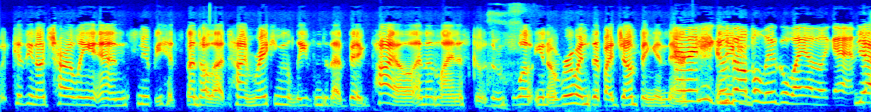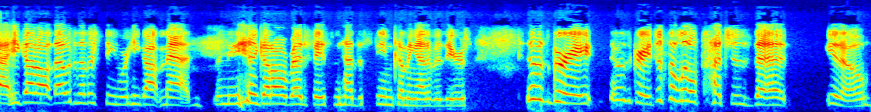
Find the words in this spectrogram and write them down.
because you know Charlie and Snoopy had spent all that time raking the leaves into that big pile, and then Linus goes and blow, you know, ruins it by jumping in there. And then he goes all can- beluga whale again. Yeah, he got all. That was another scene where he got mad and he got all red faced and had the steam coming out of his ears. It was great. It was great. Just the little touches that you know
